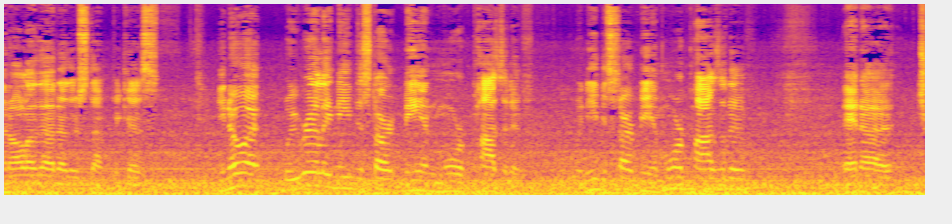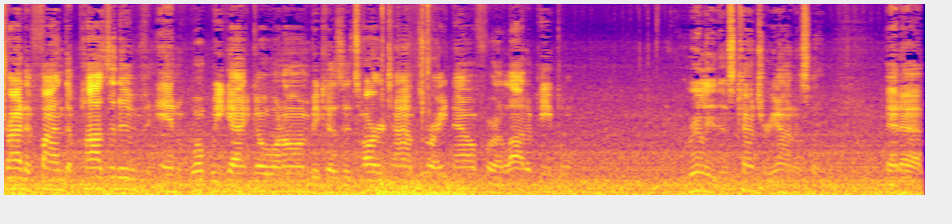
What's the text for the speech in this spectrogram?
And all of that other stuff. Because you know what? We really need to start being more positive. We need to start being more positive and uh, try to find the positive in what we got going on because it's hard times right now for a lot of people. Really, this country, honestly. And uh,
